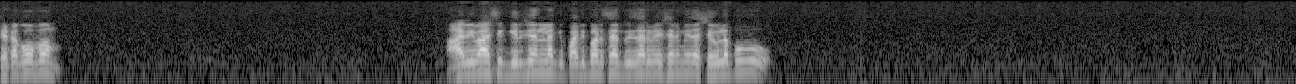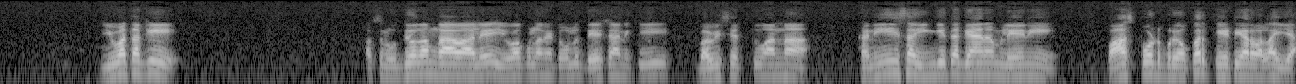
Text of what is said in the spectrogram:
శటకోపం. ఆదివాసీ గిరిజనులకి పది పర్సెంట్ రిజర్వేషన్ మీద చెవుల పువ్వు. యువతకి అసలు ఉద్యోగం కావాలి యువకులు అనేటోళ్ళు దేశానికి భవిష్యత్తు అన్న కనీస ఇంగిత జ్ఞానం లేని పాస్పోర్ట్ బ్రోకర్ కేటీఆర్ వల్ల అయ్యా.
